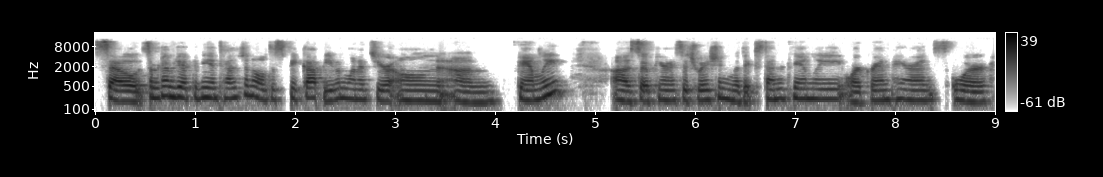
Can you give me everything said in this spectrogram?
So sometimes you have to be intentional to speak up even when it's your own um, family. Uh, so if you're in a situation with extended family or grandparents or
